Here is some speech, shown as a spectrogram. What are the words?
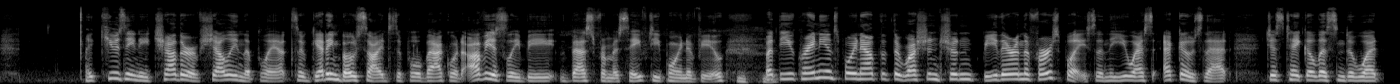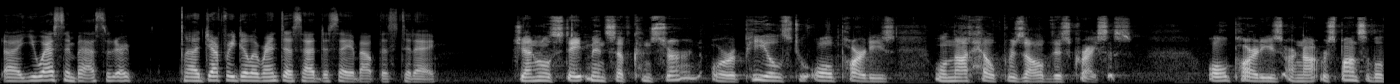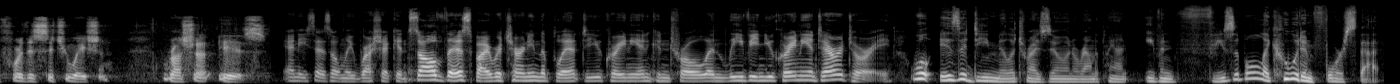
accusing each other of shelling the plant. So getting both sides to pull back would obviously be best from a safety point of view. Mm-hmm. But the Ukrainians point out that the Russians shouldn't be there in the first place, and the U.S. echoes that. Just take a listen to what uh, U.S. Ambassador uh, Jeffrey DeLaurentis had to say about this today. General statements of concern or appeals to all parties will not help resolve this crisis. All parties are not responsible for this situation. Russia is. And he says only Russia can solve this by returning the plant to Ukrainian control and leaving Ukrainian territory. Well, is a demilitarized zone around the plant even feasible? Like, who would enforce that?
